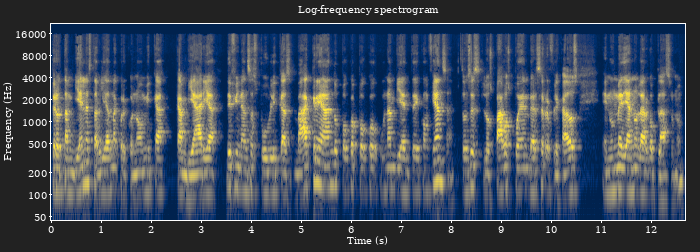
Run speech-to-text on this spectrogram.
pero también la estabilidad macroeconómica, cambiaria, de finanzas públicas, va creando poco a poco un ambiente de confianza. Entonces, los pagos pueden verse reflejados en un mediano largo plazo, ¿no?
